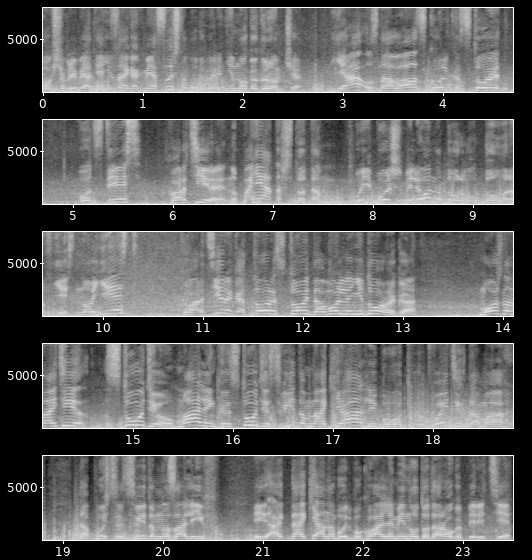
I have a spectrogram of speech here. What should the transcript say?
В общем, ребят, я не знаю, как меня слышно, буду говорить немного громче. Я узнавал, сколько стоит вот здесь квартиры. Ну, понятно, что там и больше миллиона дол- долларов есть, но есть квартиры, которые стоят довольно недорого. Можно найти студию, маленькую студию с видом на океан, либо вот, вот в этих домах, допустим, с видом на залив. И до океана будет буквально минуту дорога перейти.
